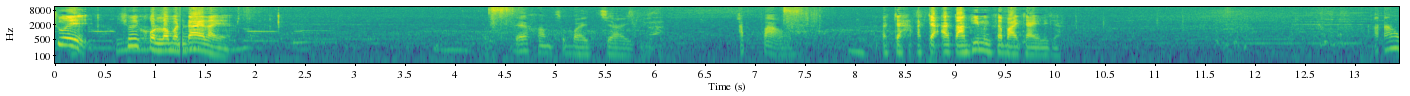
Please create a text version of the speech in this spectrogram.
ช่วย ช่วยคนแล้วมันได้อะไรอะได้ความสบายใจอัปเปล่าอาจจะอาจจะตามที่มึงสบายใจเลยจ้ะอ้าว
